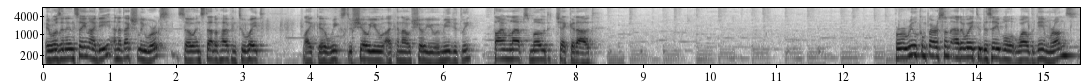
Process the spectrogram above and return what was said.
It was an insane idea and it actually works. So instead of having to wait like uh, weeks to show you, I can now show you immediately. Time-lapse mode, check it out. For a real comparison, add a way to disable while the game runs.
